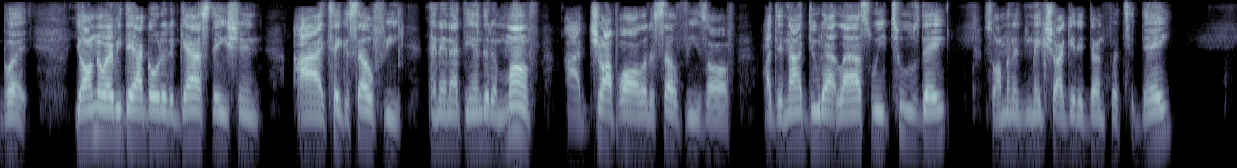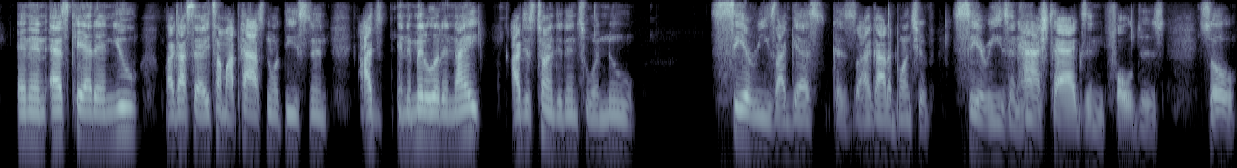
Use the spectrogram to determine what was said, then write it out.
But y'all know every day I go to the gas station, I take a selfie, and then at the end of the month, I drop all of the selfies off. I did not do that last week, Tuesday, so I'm gonna make sure I get it done for today. And then SK at NU, like I said, every time I pass Northeastern, I in the middle of the night, I just turned it into a new series, I guess, because I got a bunch of series and hashtags and folders. So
